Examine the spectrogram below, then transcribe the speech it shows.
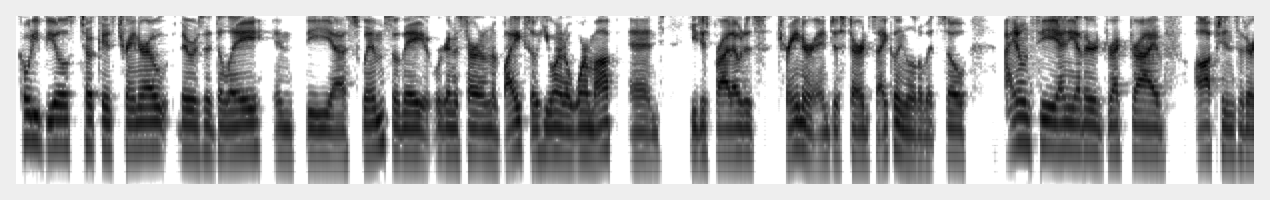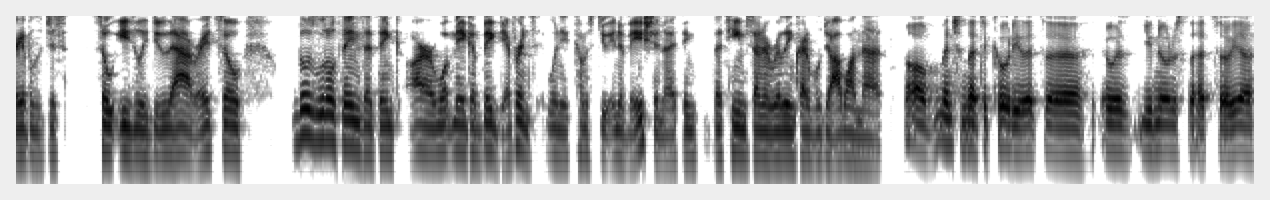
Cody Beals took his trainer out. There was a delay in the uh, swim, so they were going to start on a bike. So he wanted to warm up, and he just brought out his trainer and just started cycling a little bit. So I don't see any other direct drive options that are able to just so easily do that, right? So those little things I think are what make a big difference when it comes to innovation. I think the team's done a really incredible job on that. Oh, mention that to Cody that uh, it was you noticed that. So yeah,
